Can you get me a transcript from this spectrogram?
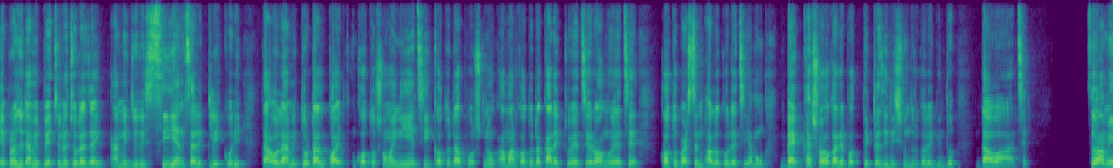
এরপর যদি আমি পেছনে চলে যাই, আমি যদি সি অ্যান্সারে ক্লিক করি, তাহলে আমি টোটাল কয়, কত সময় নিয়েছি, কতটা প্রশ্ন, আমার কতটা কারেক্ট হয়েছে রং হয়েছে, কত পার্সেন্ট ভালো করেছি, এবং ব্যাখ্যা সহকারে প্রত্যেকটা জিনিস সুন্দর করে কিন্তু দেওয়া আছে। তো আমি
